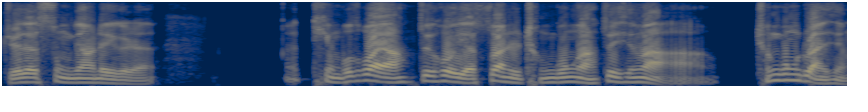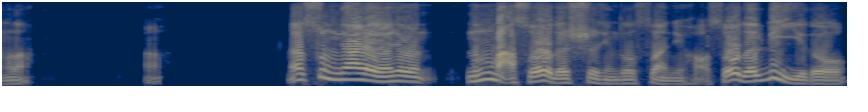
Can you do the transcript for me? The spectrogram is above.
觉得宋江这个人挺不错呀，最后也算是成功啊，最起码啊，成功转型了，啊，那宋江这个人就能把所有的事情都算计好，所有的利益都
